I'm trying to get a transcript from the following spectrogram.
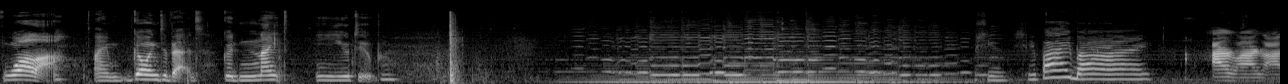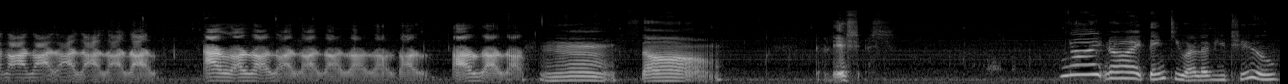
voila. I'm going to bed. Good night, YouTube. Say bye bye. Mmm, some delicious. Night, night. Thank you. I love you too.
